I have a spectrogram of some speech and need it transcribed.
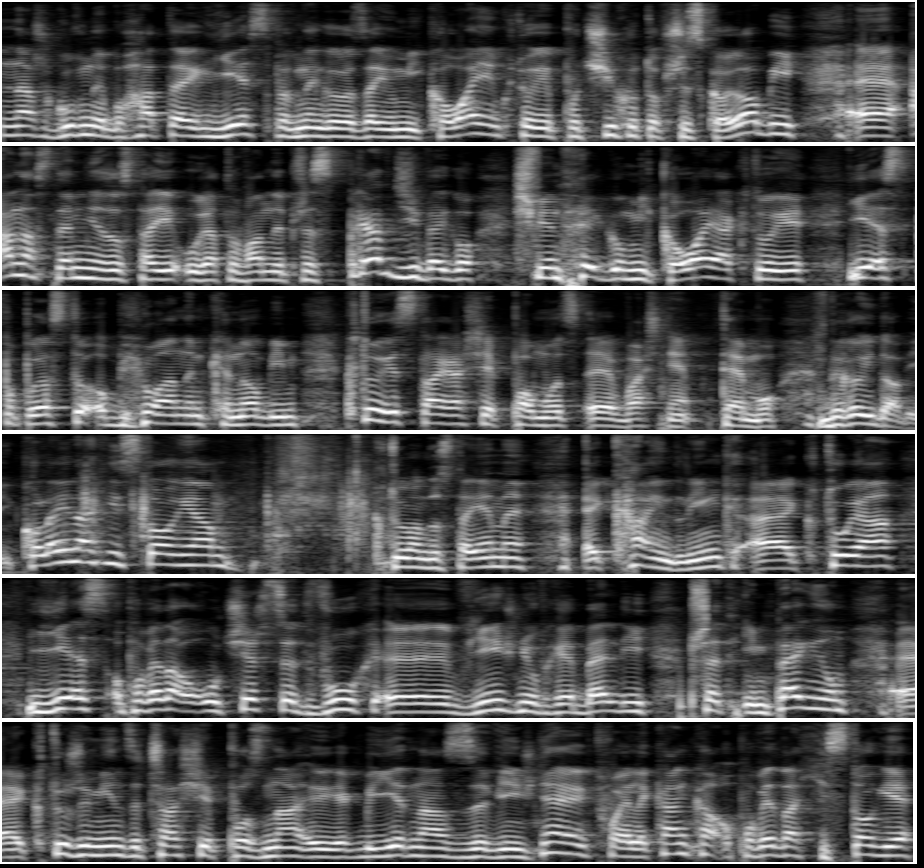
nasz główny bohater jest pewnego rodzaju Mikołajem, który po cichu to wszystko robi, a następnie zostaje uratowany przez prawdziwego świętego Mikołaja, który jest po prostu Obi-Wanem Kenobim, który stara się pomóc e, właśnie temu droidowi. Kolejna historia którą dostajemy A Kindling, e, która jest, opowiada o ucieczce dwóch e, więźniów rebelii przed Imperium, e, którzy w międzyczasie pozna, jakby jedna z więźniarek, Twilekanka, opowiada historię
